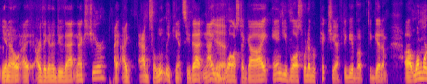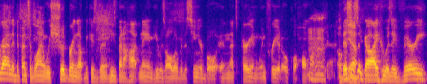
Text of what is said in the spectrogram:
You know, I, are they going to do that next year? I, I, absolutely can't see that. Now you've lost a guy and you've lost whatever picks you have to give up to get him. Uh, one more guy on the defensive line we should bring up because the- he's been a hot name. He was all over the Senior Bowl, and that's Perrion Winfrey at Oklahoma. Mhm. Okay, This yeah. is a guy who is a very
